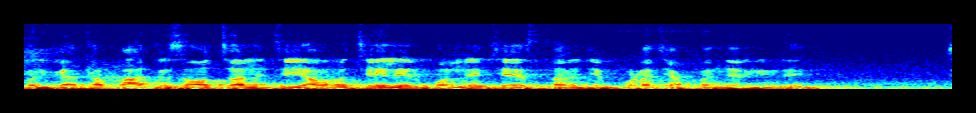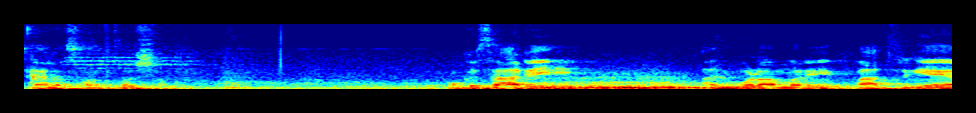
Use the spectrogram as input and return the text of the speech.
మరి గత పాతిక సంవత్సరాల నుంచి ఎవరో చేయలేని పనులు నేను చేస్తానని చెప్పి కూడా చెప్పడం జరిగింది. చాలా సంతోషం. ఒకసారి అది కూడా మరి పాత్రికేయ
